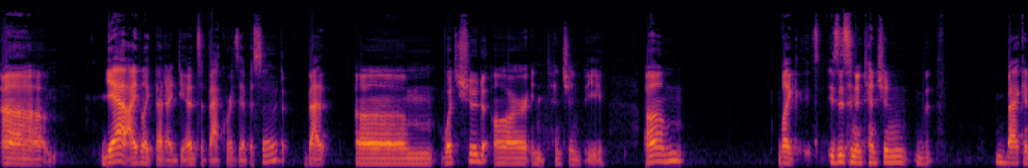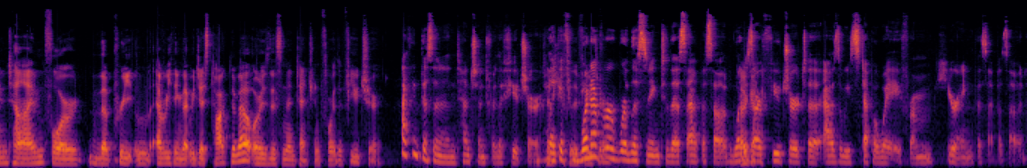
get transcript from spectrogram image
no. um, yeah, I like that idea. It's a backwards episode. That um, what should our intention be? Um, like, is this an intention back in time for the pre everything that we just talked about, or is this an intention for the future? I think this is an intention for the future. Intention like if whenever future? we're listening to this episode, what is Okay. our future to as we step away from hearing this episode?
